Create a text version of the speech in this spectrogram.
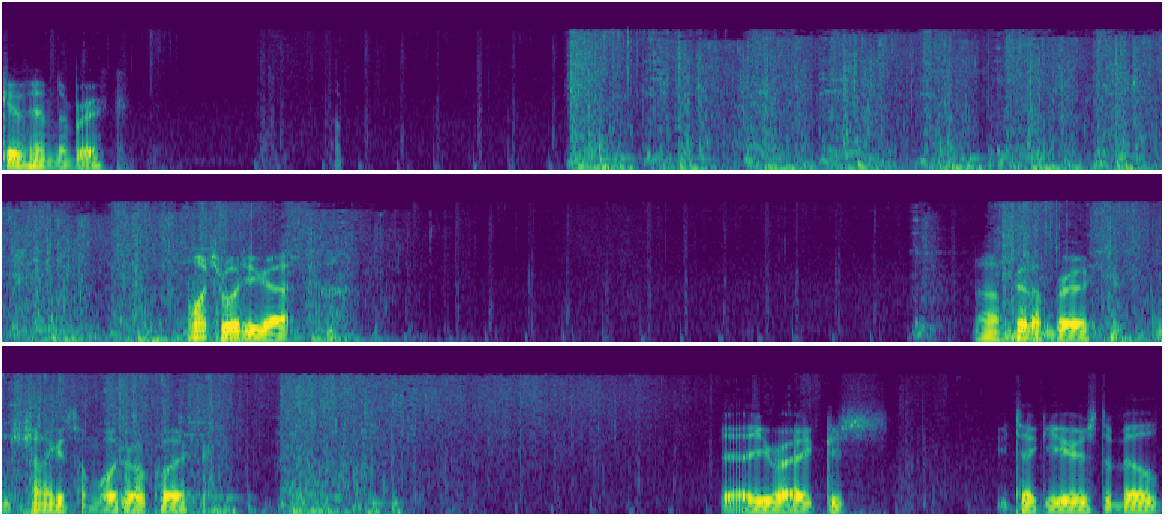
give him the brick. How much wood you got? No, I'm good on brick. I'm just trying to get some wood real quick. Yeah, you're right, because you take years to build.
